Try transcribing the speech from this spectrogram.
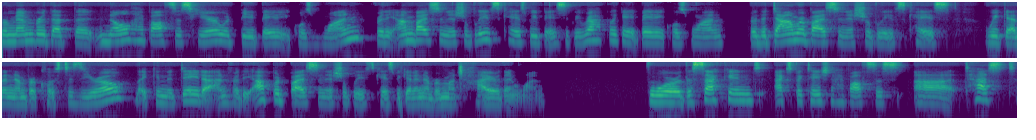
remember that the null hypothesis here would be beta equals one. For the unbiased initial beliefs case, we basically replicate beta equals one. For the downward biased initial beliefs case, we get a number close to zero, like in the data. And for the upward biased initial beliefs case, we get a number much higher than one. For the second expectation hypothesis uh, test,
